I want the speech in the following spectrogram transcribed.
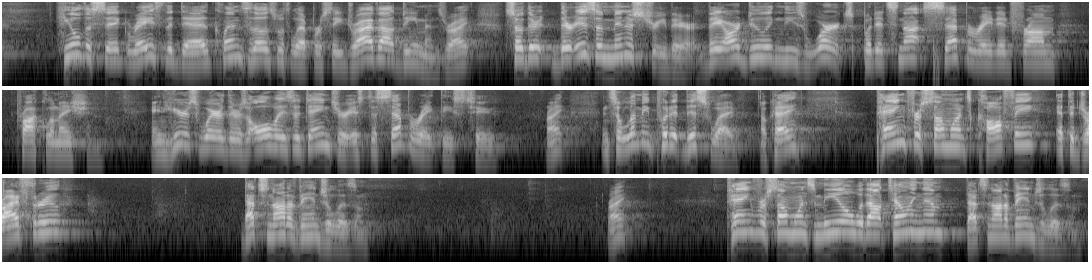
heal the sick, raise the dead, cleanse those with leprosy, drive out demons, right? So there, there is a ministry there. They are doing these works, but it's not separated from proclamation. And here's where there's always a danger is to separate these two, right? And so let me put it this way, okay? Paying for someone's coffee at the drive through, that's not evangelism. Right? Paying for someone's meal without telling them, that's not evangelism.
